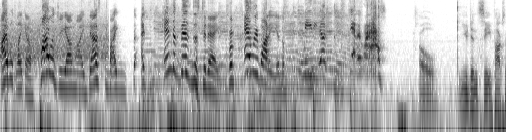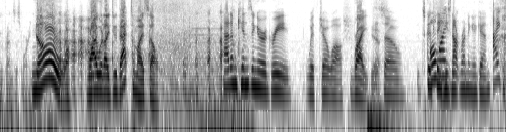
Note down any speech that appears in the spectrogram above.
I would like an apology on my desk by uh, end of business today from everybody in the media. Get his house. Oh, you didn't see Fox and Friends this morning. No. Why would I do that to myself? Adam Kinzinger agreed with Joe Walsh. Right. Yes. So it's a good Oh thing my- he's not running again. I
